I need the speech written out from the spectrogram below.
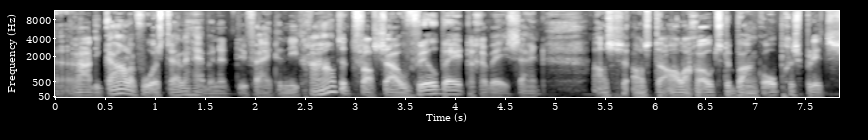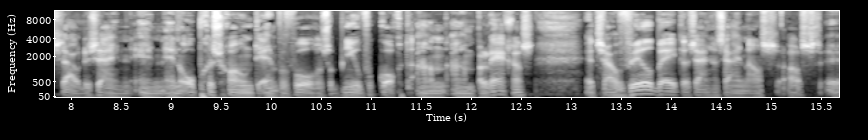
radicale voorstellen, hebben het in feite niet gehaald. Het was, zou veel beter geweest zijn als, als de allergrootste banken opgesplitst zouden zijn... En, en opgeschoond en vervolgens opnieuw verkocht aan, aan beleggers. Het zou veel beter zijn, zijn als, als uh,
